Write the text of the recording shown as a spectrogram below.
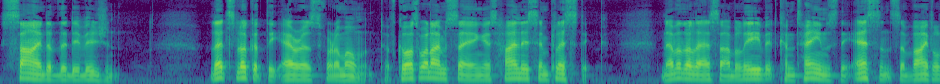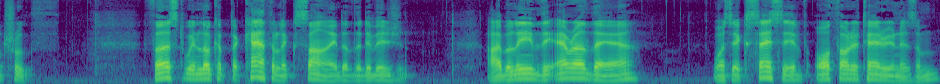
side of the division. Let's look at the errors for a moment. Of course, what I'm saying is highly simplistic. Nevertheless, I believe it contains the essence of vital truth. First, we look at the Catholic side of the division. I believe the error there was excessive authoritarianism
